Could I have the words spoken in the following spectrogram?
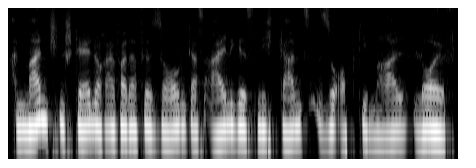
an manchen Stellen auch einfach dafür sorgen, dass einiges nicht ganz so optimal läuft.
